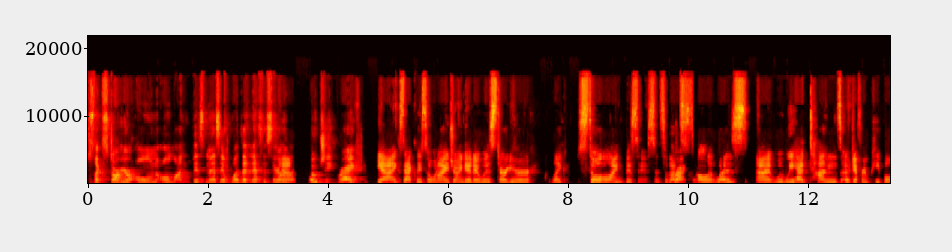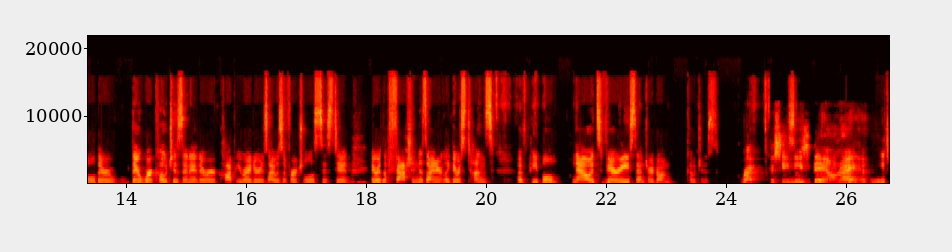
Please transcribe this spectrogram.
just like start your own online business? It wasn't necessarily yeah. like coaching, right? Yeah, exactly. So when I joined it, it was start your like soul aligned business and so that's right. all it was uh, we had tons of different people there there were coaches in it there were copywriters i was a virtual assistant mm-hmm. there was a fashion designer like there was tons of people. Now it's very centered on coaches. Right. Because she so, niched down, right? Niche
